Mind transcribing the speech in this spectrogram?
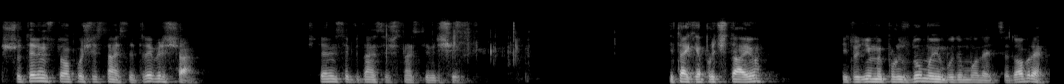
З 14 по 16. Три вірша. 14, 15, 16 вірші. І так я прочитаю. І тоді ми пороздумуємо будемо молитися. Добре?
